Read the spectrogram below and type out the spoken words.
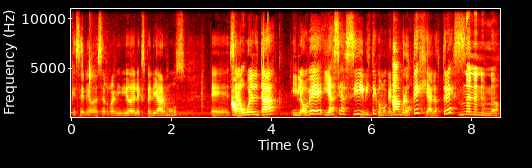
que se, le, se revivió del Expelliarmus, eh, se da vuelta y lo ve y hace así, ¿viste? Como que los Amo. protege a los tres. No, no, no, no.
